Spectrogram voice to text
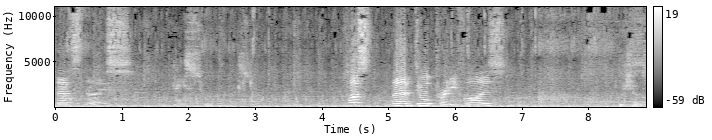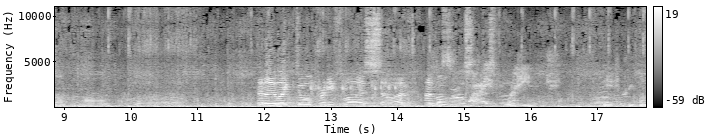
that's nice. Nice. Plus I have dual pretty flies. My show's on. And I like dual pretty flies, so I'm I'm overall satisfied. Five range. These creep on.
